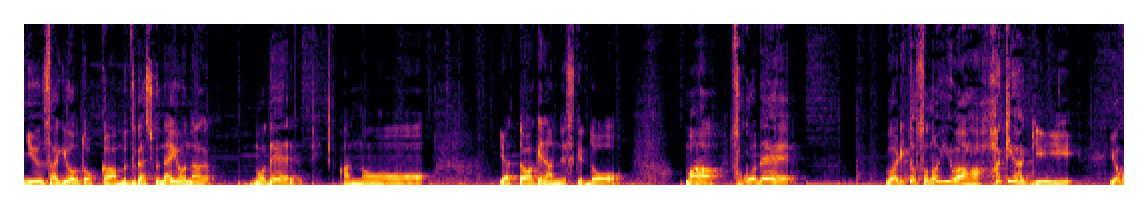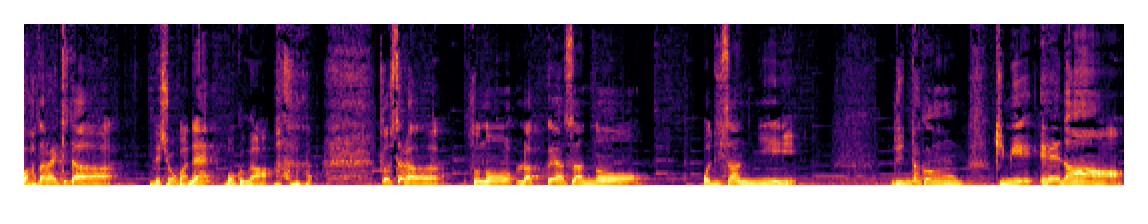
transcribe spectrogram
入作業とか難しくないようなので、あのやったわけなんですけど、まあ、そこで、割とその日は、ハキハキ、よく働いてたでしょうかね、僕が。そしたら、その、ラック屋さんのおじさんに、陣太くん、君、ええな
